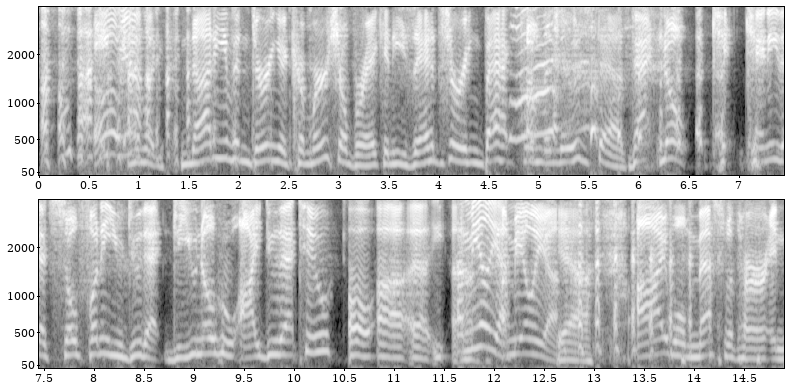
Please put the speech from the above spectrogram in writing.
Oh yeah, I'm like, not even during a commercial break, and he's answering back from the news desk. that no, Ke- Kenny. That's so funny. You do that. Do you know who I do that to? oh, uh, uh, uh, Amelia. Amelia. Yeah. I will mess with her in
